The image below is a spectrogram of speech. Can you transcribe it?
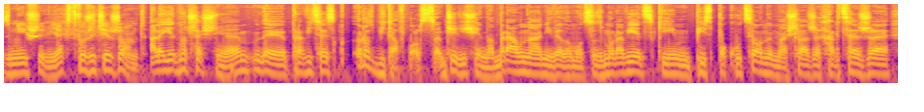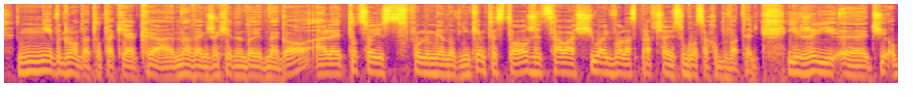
z mniejszymi? Jak stworzycie rząd? Ale jednocześnie e, prawica jest rozbita w Polsce. Dzieli się na Brauna, nie wiadomo co z Morawieckim, PiS pokłócony, maślarze, harcerze. Nie wygląda to tak jak na Węgrzech jeden do jednego, ale to, co jest wspólnym mianownikiem, to jest to, że cała siła i wola sprawcza jest w głosach obywateli. Jeżeli e, ci ob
